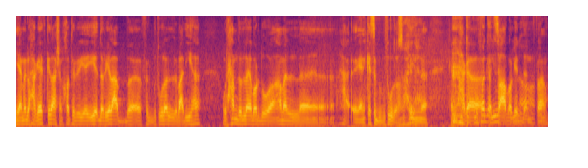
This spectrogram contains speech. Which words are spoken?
يعملوا حاجات كده عشان خاطر يقدر يلعب في البطولة اللي بعديها. والحمد لله برضو عمل آه، يعني كسب البطولة. صحيح. كان حاجة كانت صعبة جدا آه،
